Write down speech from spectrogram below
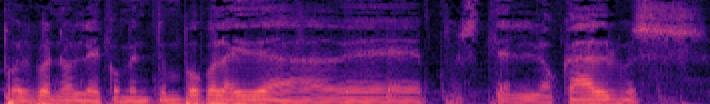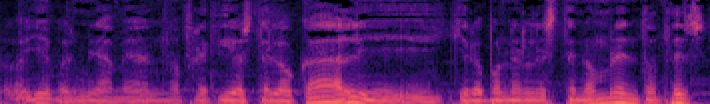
pues bueno, le comenté un poco la idea de, pues, del local, pues, oye, pues mira, me han ofrecido este local y quiero ponerle este nombre, entonces,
